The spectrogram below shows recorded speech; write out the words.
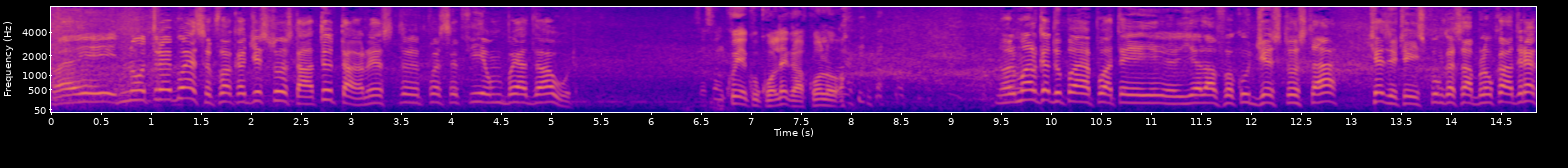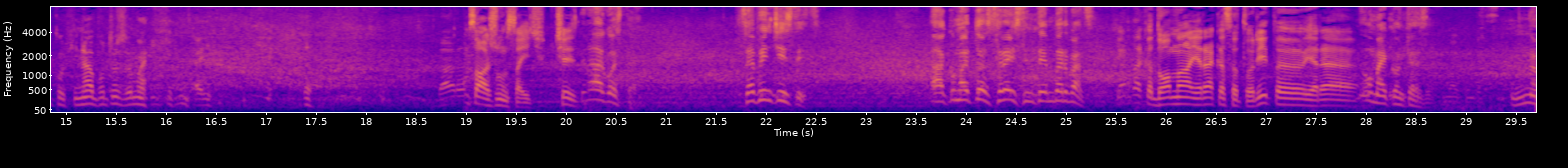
Păi nu trebuia să facă gestul ăsta, atâta, în rest uh, poate să fie un băiat de aur. Să se încuie cu colega acolo. Normal că după aia poate el a făcut gestul ăsta, ce zice, îi spun că s-a blocat dracu și n-a putut să mai ieși de aici. Cum s-a ajuns aici? Ce... Dragoste. Să fim cinstiți. Acum toți trei suntem bărbați. Chiar dacă doamna era căsătorită, era... Nu mai contează. Nu.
